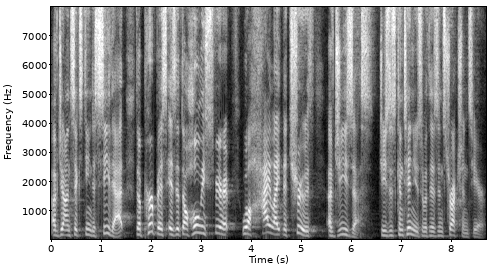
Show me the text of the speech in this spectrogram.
of John 16 to see that. The purpose is that the Holy Spirit will highlight the truth of Jesus. Jesus continues with his instructions here.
